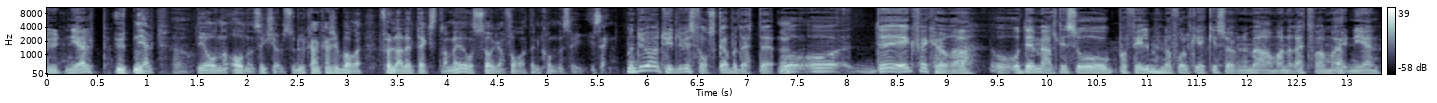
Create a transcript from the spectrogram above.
Uten hjelp. Uten hjelp. De ordner, ordner seg sjøl. Så du kan kanskje bare følge litt ekstra med og sørge for at en kommer seg i seng. Men du har jo tydeligvis forska på dette. Og, og det jeg fikk høre, og, det vi alltid så på film når folk gikk i søvne med armene rett fram og øynene igjen,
